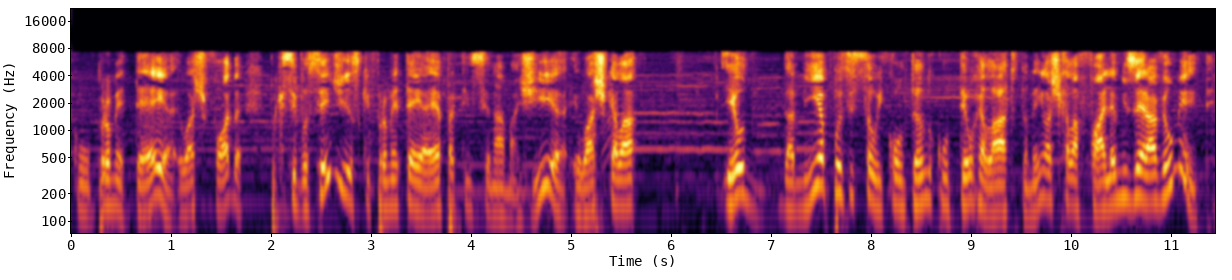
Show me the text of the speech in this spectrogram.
com o Prometeia, eu acho foda. Porque se você diz que Prometeia é para te ensinar magia, eu acho que ela. Eu, da minha posição e contando com o teu relato também, eu acho que ela falha miseravelmente.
